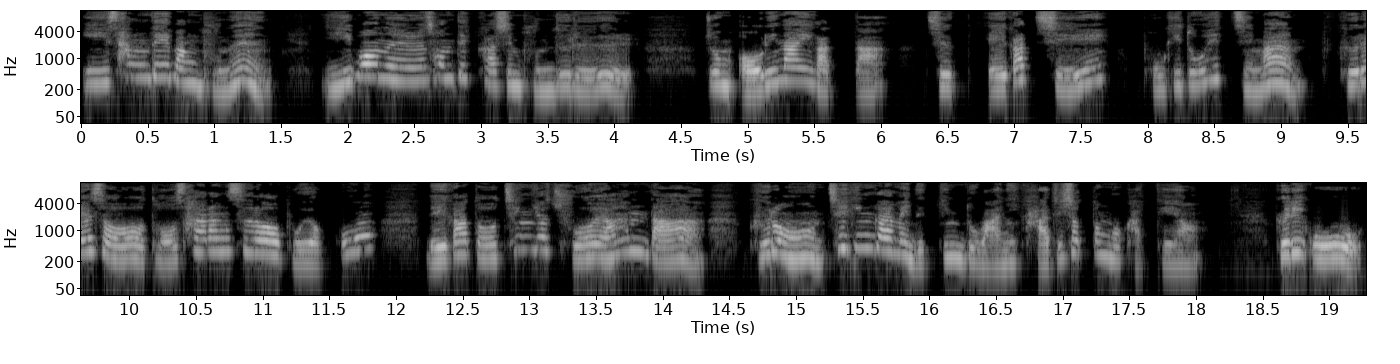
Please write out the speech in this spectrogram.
이 상대방 분은 2번을 선택하신 분들을 좀 어린아이 같다, 즉 애같이 보기도 했지만, 그래서 더 사랑스러워 보였고 내가 더 챙겨주어야 한다. 그런 책임감의 느낌도 많이 가지셨던 것 같아요. 그리고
